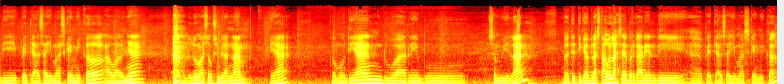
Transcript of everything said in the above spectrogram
di PT Asahi Mas Chemical awalnya dulu masuk 96 ya. Kemudian 2009 berarti 13 tahun lah saya berkarir di eh, PT Asahi Mas Chemical.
